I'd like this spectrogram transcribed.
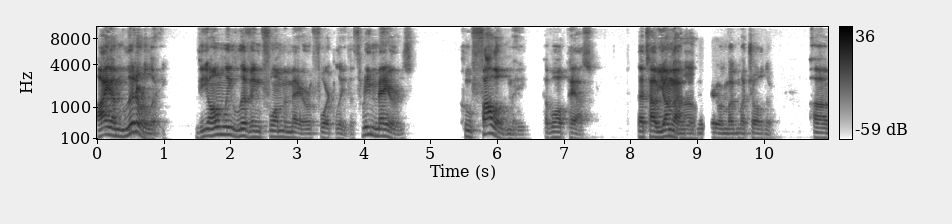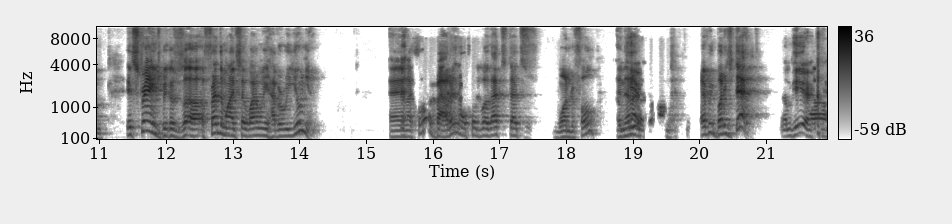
I am literally the only living former mayor of Fort Lee. The three mayors who followed me have all passed. That's how young I was. They were much older. Um, it's strange because uh, a friend of mine said, "Why don't we have a reunion?" And I thought about it, and I said, "Well, that's that's wonderful." And I'm then I, everybody's dead. I'm here. Uh,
